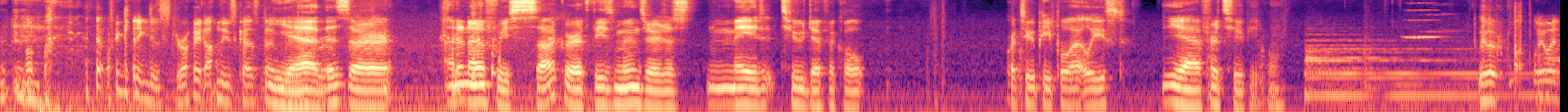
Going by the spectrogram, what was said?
Oh, we're getting destroyed on these custom. Yeah, these are. I don't know if we suck or if these moons are just made too difficult. For two people at least. Yeah, for two people. We would we would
